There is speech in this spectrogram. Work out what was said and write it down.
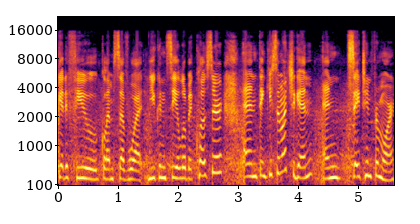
get a few glimpses of what you can see a little bit closer. And thank you so much again, and stay tuned for more.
